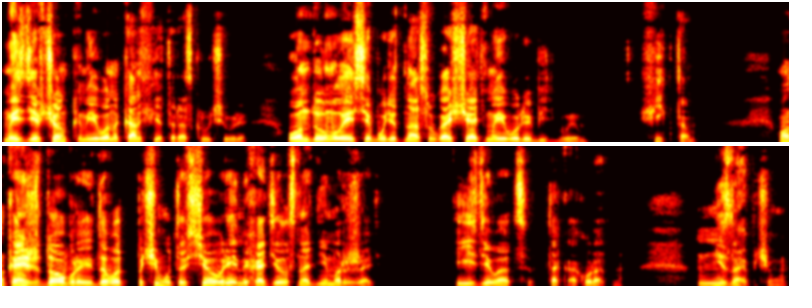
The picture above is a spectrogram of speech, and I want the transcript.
Мы с девчонками его на конфеты раскручивали. Он думал, если будет нас угощать, мы его любить будем. Фиг там. Он, конечно, добрый, да вот почему-то все время хотелось над ним ржать. И издеваться. Так, аккуратно. Не знаю почему.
